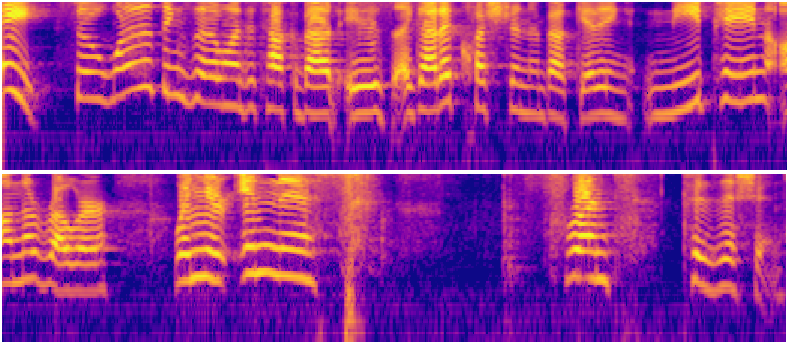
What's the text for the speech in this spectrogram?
Hey, so one of the things that I wanted to talk about is I got a question about getting knee pain on the rower when you're in this front position.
